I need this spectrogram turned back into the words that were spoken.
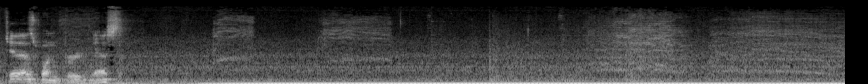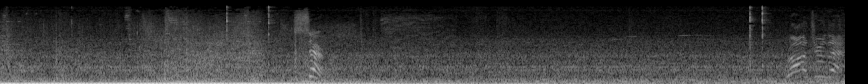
Okay, that's one brood nest. Sir. Roger that.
